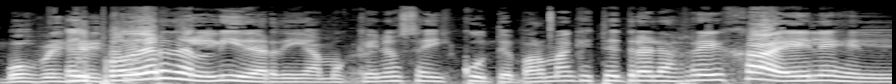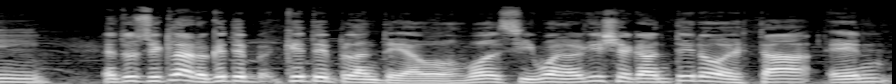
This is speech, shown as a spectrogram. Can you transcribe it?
Vos ves El esto- poder del líder, digamos, que no se discute. Por más que esté tras las rejas, él es el... Entonces, claro, ¿qué te, qué te plantea vos? Vos decís, bueno, el Guille Cantero está en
